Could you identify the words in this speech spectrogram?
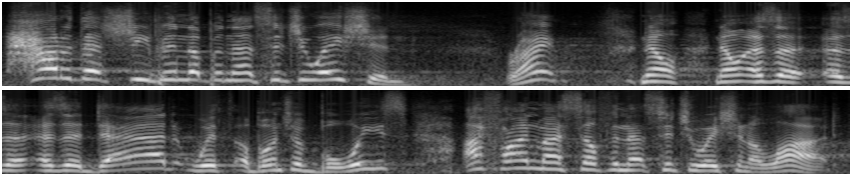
how did that sheep end up in that situation? Right? Now, now as, a, as, a, as a dad with a bunch of boys, I find myself in that situation a lot.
